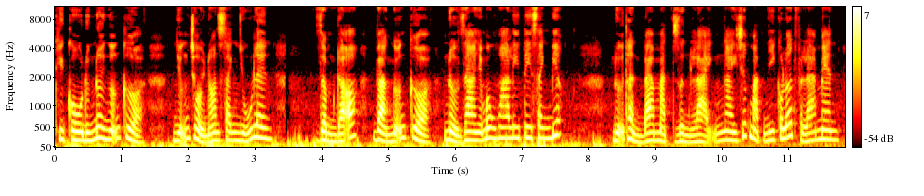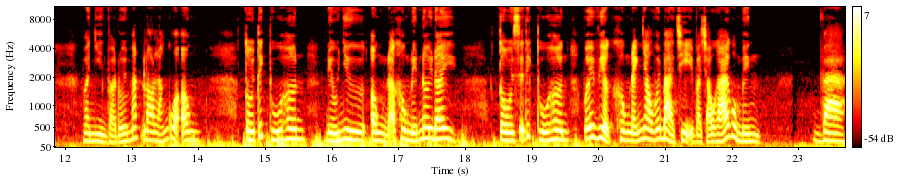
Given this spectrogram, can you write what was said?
Khi cô đứng nơi ngưỡng cửa, những chổi non xanh nhú lên, dầm đỡ và ngưỡng cửa nở ra những bông hoa li ti xanh biếc. Nữ thần ba mặt dừng lại ngay trước mặt Nicholas Flamen và nhìn vào đôi mắt lo lắng của ông. Tôi thích thú hơn nếu như ông đã không đến nơi đây. Tôi sẽ thích thú hơn với việc không đánh nhau với bà chị và cháu gái của mình. Và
